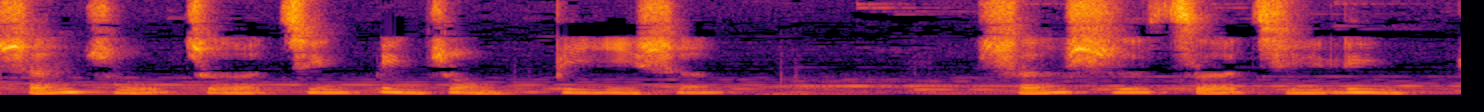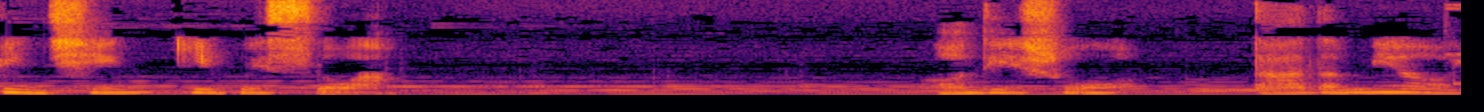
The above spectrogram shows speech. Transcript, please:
神主则经病重必一生，神失则即令病轻亦会死亡。皇帝说：“答得妙也。”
